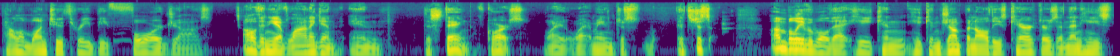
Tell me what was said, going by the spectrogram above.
Pelham 123 before Jaws. Oh, then you have Lonnegan in The Sting, of course. Why, why? I mean, just it's just unbelievable that he can he can jump in all these characters and then he's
